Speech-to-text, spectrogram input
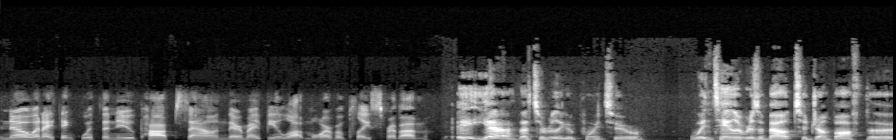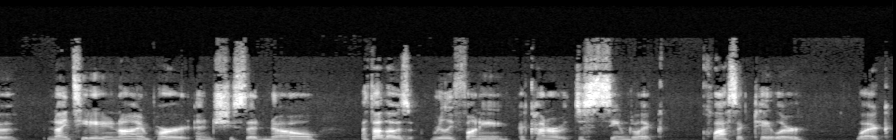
No, and I think with the new pop sound, there might be a lot more of a place for them. It, yeah, that's a really good point too. When Taylor was about to jump off the 1989 part and she said no, I thought that was really funny. It kind of just seemed like classic Taylor. Like,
